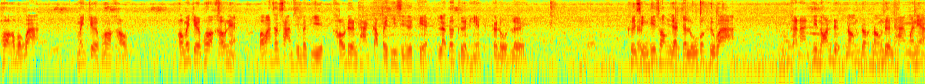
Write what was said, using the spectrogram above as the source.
พ่อเขาบอกว่าไม่เจอพ่อเขาพอไม่เจอพ่อเขาเนี่ยประมาณสัก 30นาทีเขาเดินทางกลับไปที่ศรีสะเกดแล้วก็เกิดเหตุกระโดดเลย คือสิ่งที่ซองอยากจะรู้ก็คือว่าขณะที่น้องเดินน้องน้องเดินทางมาเนี่ย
